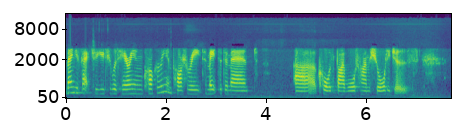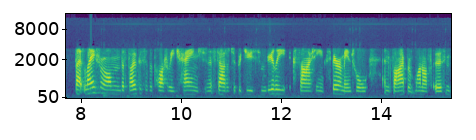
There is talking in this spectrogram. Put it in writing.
manufacture utilitarian crockery and pottery to meet the demand uh, caused by wartime shortages. But later on, the focus of the pottery changed and it started to produce some really exciting, experimental, and vibrant one off earthen,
